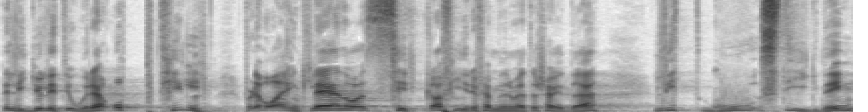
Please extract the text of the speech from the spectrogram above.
Det ligger jo litt i ordet 'opp til'. For det var egentlig det ca. 400-500 meters høyde. Litt god stigning.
